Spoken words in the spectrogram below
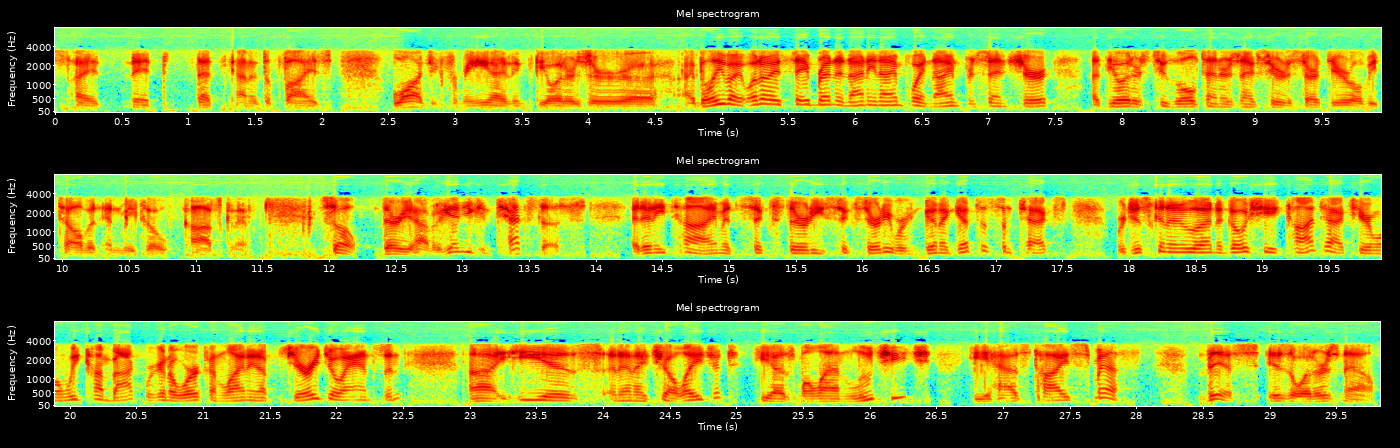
It, that kind of defies logic for me. I think the Oilers are. Uh, I believe. I, what did I say, Brendan? Ninety nine point nine percent sure that the Oilers' two goaltenders next year to start the year will be Talbot and Mikko Koskinen. So there you have it. Again, you can text us at any time at 6.30, 6.30. We're going to get to some text. We're just going to uh, negotiate contact here. When we come back, we're going to work on lining up Jerry Johansson. Uh, he is an NHL agent. He has Milan Lucic. He has Ty Smith. This is Oilers Now.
